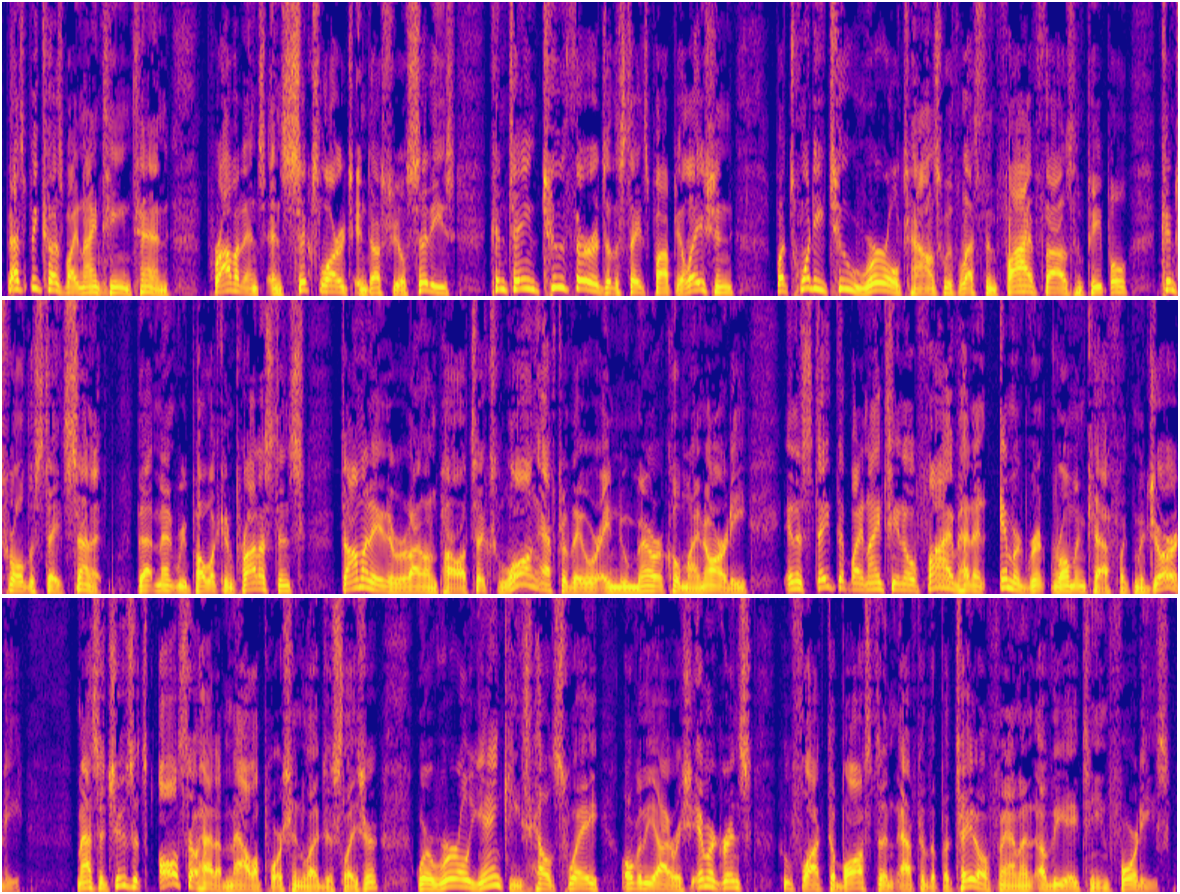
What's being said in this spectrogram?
That's because by 1910, Providence and six large industrial cities contained two thirds of the state's population, but 22 rural towns with less than 5,000 people controlled the state Senate. That meant Republican Protestants dominated Rhode Island politics long after they were a numerical minority in a state that by 1905 had an immigrant Roman Catholic majority. Massachusetts also had a malapportioned legislature where rural Yankees held sway over the Irish immigrants who flocked to Boston after the potato famine of the 1840s.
